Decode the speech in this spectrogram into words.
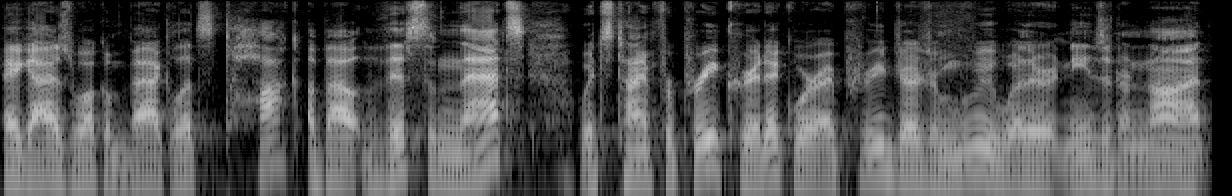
Hey guys, welcome back. Let's talk about this and that. It's time for Pre-Critic, where I prejudge a movie whether it needs it or not.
